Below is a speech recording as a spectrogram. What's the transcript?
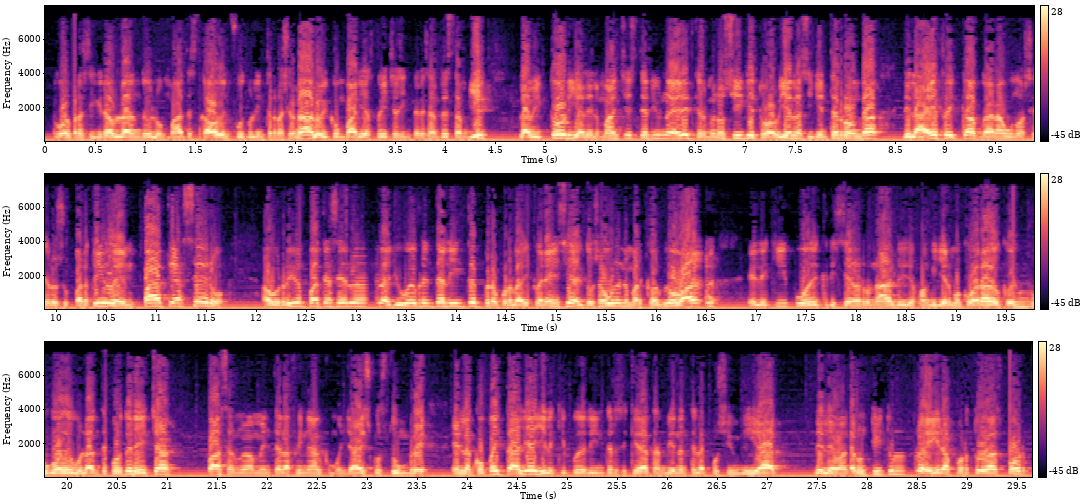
gol para seguir hablando de lo más destacado del fútbol internacional. Hoy con varias fechas interesantes también. La victoria del Manchester United, que al menos sigue todavía en la siguiente ronda de la FA Cup, gana 1 a 0 su partido, empate a 0. Aburrido empate a 0 en la Juve frente al Inter, pero por la diferencia del 2 a 1 en el marcador global, el equipo de Cristiano Ronaldo y de Juan Guillermo Cuadrado, que hoy jugó de volante por derecha, pasa nuevamente a la final, como ya es costumbre en la Copa Italia, y el equipo del Inter se queda también ante la posibilidad de levantar un título e ir a por todas por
